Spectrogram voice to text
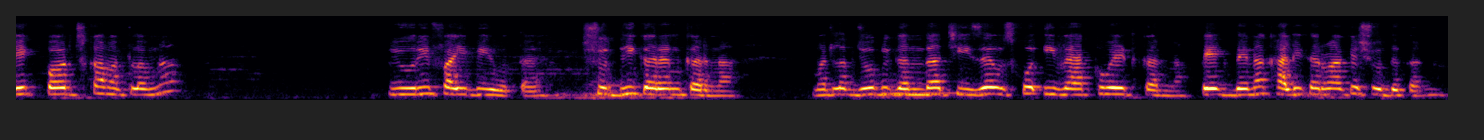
एक पर्ज का मतलब ना प्यूरिफाई भी होता है, शुद्धिकरण करना। मतलब जो भी गंदा चीज़ है, उसको इवैक्यूएट करना, फेंक देना, खाली करवा के शुद्ध करना।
